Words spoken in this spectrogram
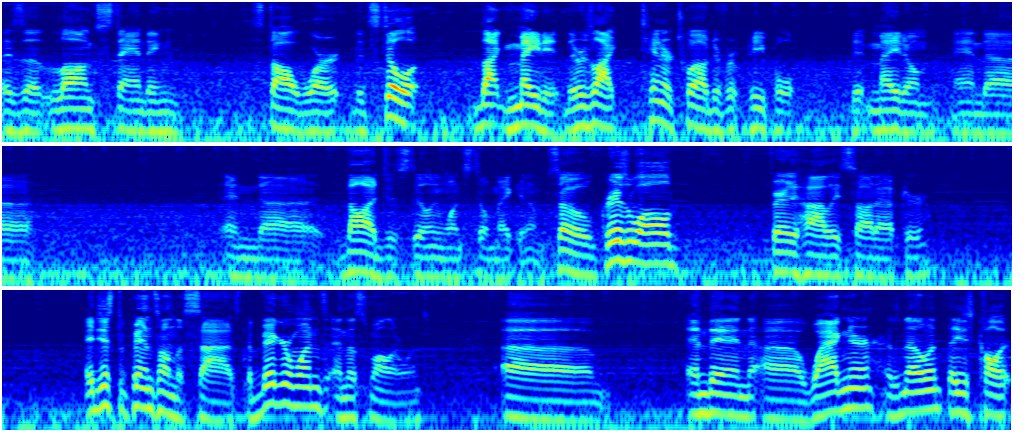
is a long standing stalwart that still like made it. There was like ten or twelve different people that made them, and uh, and uh, Lodge is the only one still making them. So Griswold, fairly highly sought after. It just depends on the size, the bigger ones and the smaller ones. Um, and then uh, Wagner is another one. They just call it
